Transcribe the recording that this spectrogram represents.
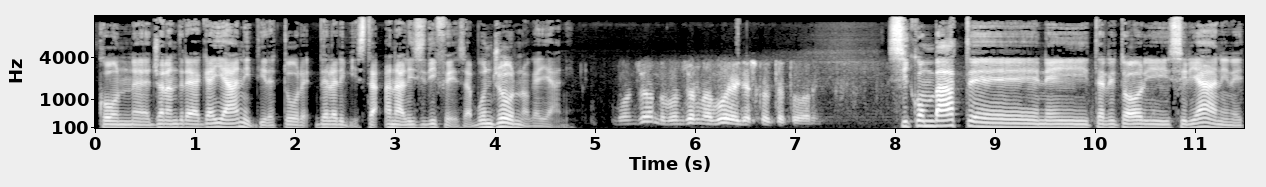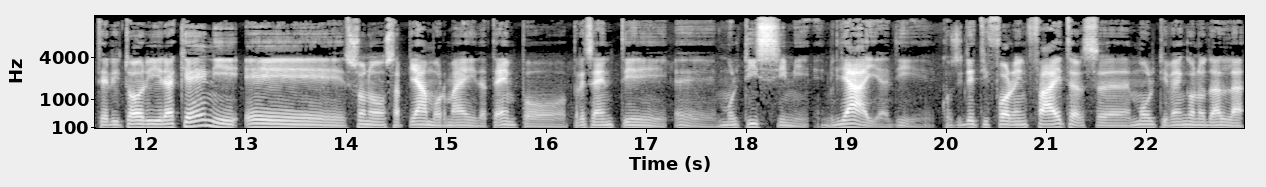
con Gianandrea Gaiani, direttore della rivista Analisi Difesa. Buongiorno Gaiani. Buongiorno, buongiorno a voi e agli ascoltatori. Si combatte nei territori siriani, nei territori iracheni e sono, sappiamo ormai da tempo, presenti eh, moltissimi, migliaia di cosiddetti foreign fighters, eh, molti vengono dalla,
